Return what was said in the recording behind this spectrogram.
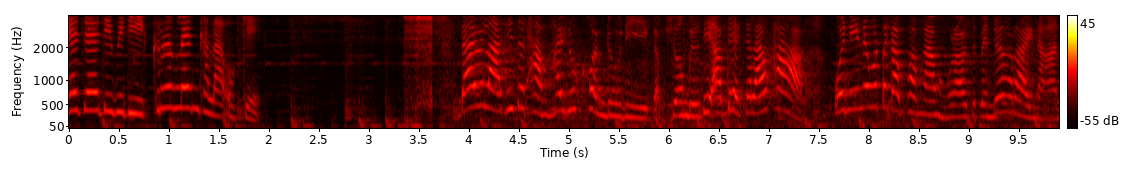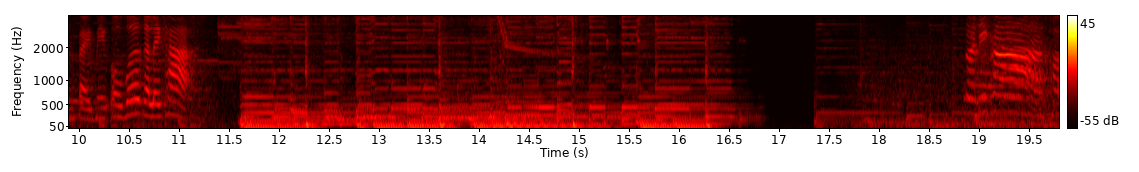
AJ DVD เครื่องเล่นคาราโอเกะ ได้เวลาที่จะทำให้ทุกคนดูดีกับช่วง Beauty Update กันแล้วค่ะ วันนี้นวัตกรรมความงามของเราจะเป็นเรื่องอะไรนั้นไป Makeover กันเลยค่ะ สวัสดีค่ะ ขอ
